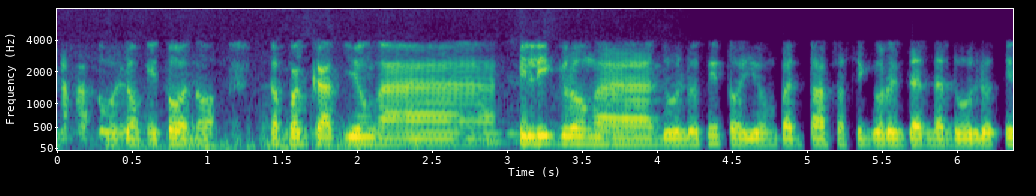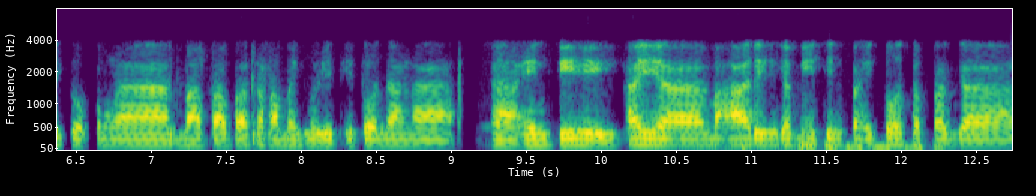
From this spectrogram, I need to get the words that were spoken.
Nakatulong ito no sapagkat yung ah, peligrong ah, dulot nito yung banta sa seguridad na dulot nito kung uh, mapapasa kamay ulit ito ng ah, ah, NPA ay ah, maaring gamitin pa ito sa pag ah,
